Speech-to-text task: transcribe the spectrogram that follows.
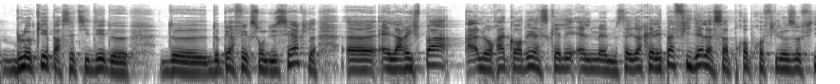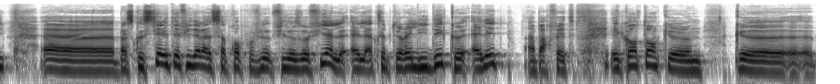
bloquée par cette idée de, de, de perfection du cercle, euh, elle n'arrive pas à le raccorder à ce qu'elle est elle-même. C'est-à-dire qu'elle n'est pas fidèle à sa propre philosophie. Euh, parce que si elle était fidèle à sa propre philosophie, elle, elle accepterait l'idée qu'elle est imparfaite. Et qu'en tant que... que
